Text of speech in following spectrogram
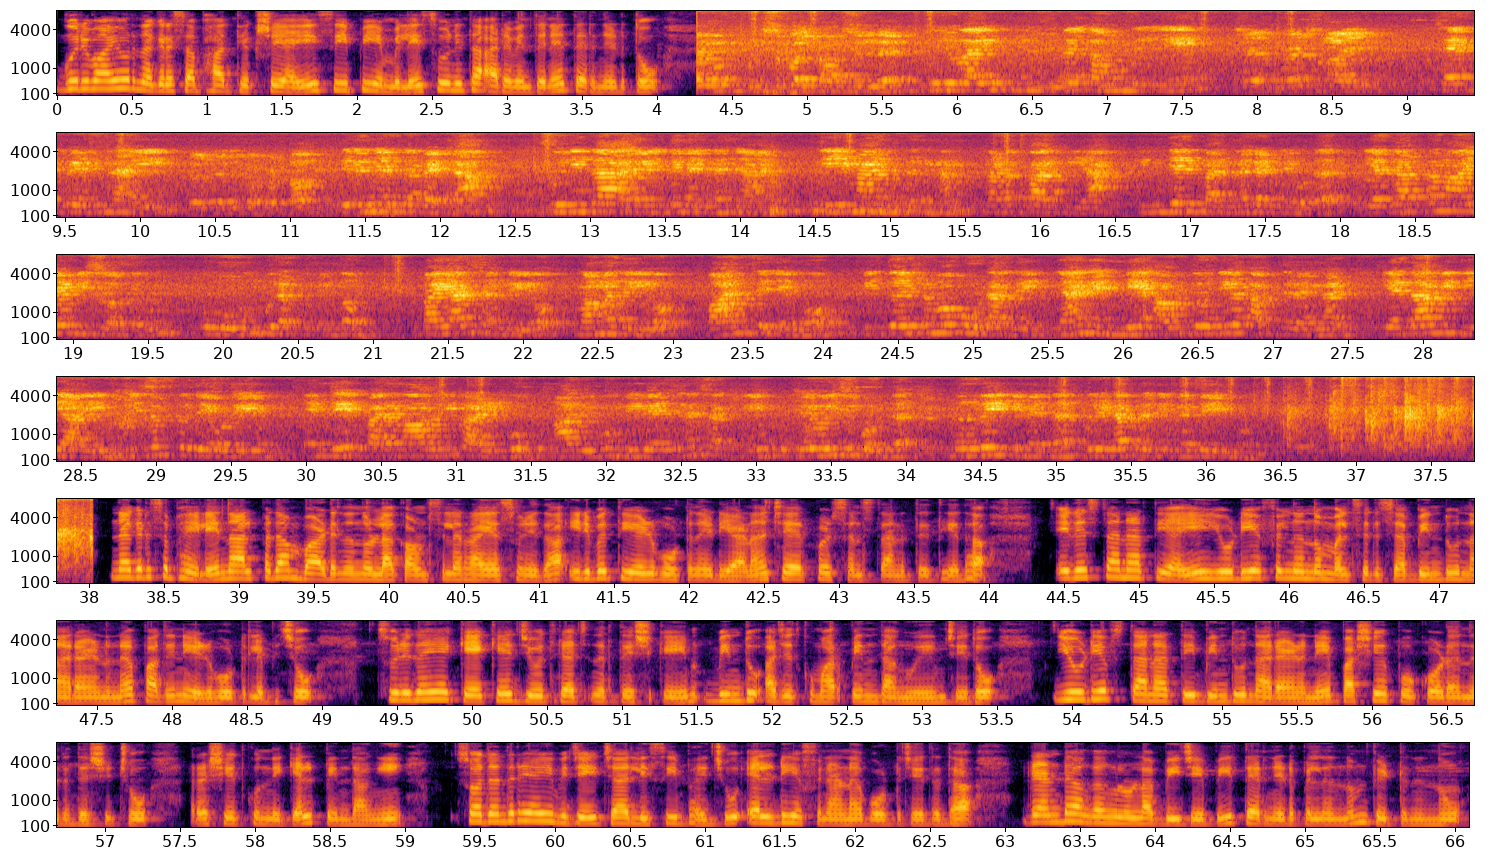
ഗുരുവായൂർ നഗരസഭാ അധ്യക്ഷയായി C P എമ്മിലെ സുനിത അരവിന്ദനെ തെരഞ്ഞെടുത്തു. തിരഞ്ഞെടുക്കപ്പെട്ട സുനിത അരവിന്ദൻ എന്ന ഞാൻ നിയമാനുസരണം ഇന്ത്യൻ ഭരണഘടനയോട് യഥാർത്ഥമായ വിശ്വാസവും പൂവും പുലർത്തുമെന്നും ഭയാശങ്കയോ മമതയോ വാത്സല്യമോ വിദ്വേഷമോ കൂടാതെ ഞാൻ എന്റെ ഔദ്യോഗിക കർത്തവ്യങ്ങൾ യഥാവിധിയായും വിശ്വസ്തയോടെയും എന്റെ പരമാവധി കഴിവും അറിവും വിവേചന ശക്തിയും ഉപയോഗിച്ചുകൊണ്ട് നിർവഹിക്കുമെന്ന് ദൃഢപ്രതിജ്ഞ ചെയ്യുന്നു. നഗരസഭയിലെ നാൽപ്പതാം വാർഡിൽ നിന്നുള്ള കൗൺസിലറായ സുനിത ഇരുപത്തിയേഴ് വോട്ട് നേടിയാണ് ചെയർപേഴ്സൺ സ്ഥാനത്തെത്തിയത്. എതിർ സ്ഥാനാർത്ഥിയായി യു ഡി എഫിൽ നിന്നും മത്സരിച്ച ബിന്ദു നാരായണന് പതിനേഴ് വോട്ട് ലഭിച്ചു. സുനിതയെ കെ കെ ജ്യോതിരാജ് നിർദ്ദേശിക്കുകയും ബിന്ദു അജിത് കുമാർ പിന്താങ്ങുകയും ചെയ്തു. യു ഡി എഫ് സ്ഥാനാർത്ഥി ബിന്ദു നാരായണനെ ബഷീർ പൂക്കോട് നിർദ്ദേശിച്ചു. റഷീദ് കുന്നിക്കൽ പിന്താങ്ങി. സ്വതന്ത്രയായി വിജയിച്ച ലിസി ബൈജു എൽ ഡി എഫിനാണ് വോട്ട് ചെയ്തത്. രണ്ട് അംഗങ്ങളുള്ള ബി ജെ പി തെരഞ്ഞെടുപ്പിൽ നിന്നും വിട്ടുനിന്നു.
